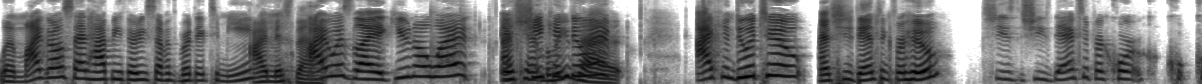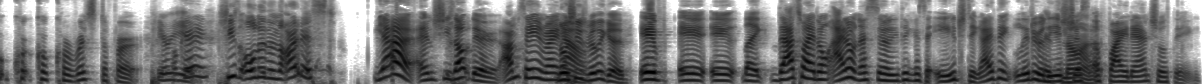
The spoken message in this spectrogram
When my girl said happy thirty seventh birthday to me, I, I missed that. I was like, you know what? I If she can do that. it, I can do it too. And she's dancing for who? She's she's dancing for Cor- Cor- Cor- Christopher. Period. Okay. She's older than the artist. Yeah, and she's out there. I'm saying right now. no, now. she's really good. if it, it like that's why I don't I don't necessarily think it's an age thing. I think literally It's it's, just a financial thing.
